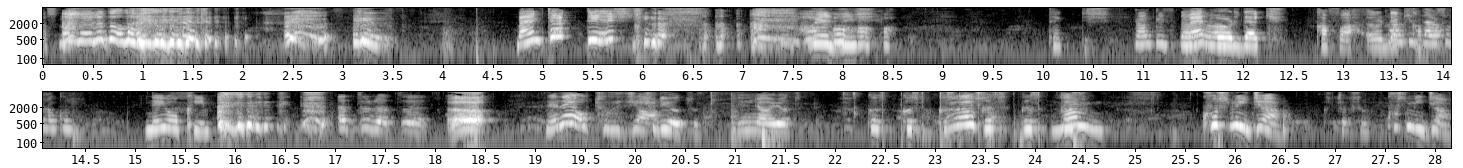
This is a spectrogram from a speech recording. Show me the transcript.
Aslında böyle de olabilir. ben tek diş. Bir diş. tek diş. Kanka istersen. Ben ördek. Kafa, ördek kafa. istersen okul. Neyi okuyayım? Otur otur. Nereye oturacağım? Şuraya otur. Dünyaya otur. Kız kız kız Kız. kız kız kız. Lan kusmayacağım. Kusacaksın. Kusmayacağım.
